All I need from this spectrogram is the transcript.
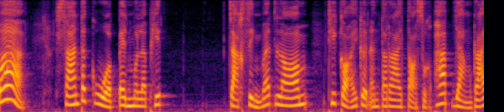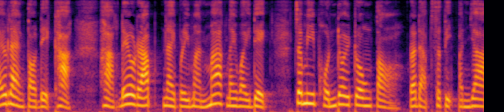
ว่า สารตะกั่วเป็นมลพิษ จากสิ่งแวดล้อมที่ก่อให้เกิดอันตรายต่อสุขภาพอย่างร้ายแรงต่อเด็กค่ะ หากได้รับในปริมาณมากในวัยเด็ก จะมีผลโดยตรงต่อระดับสติปัญญา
